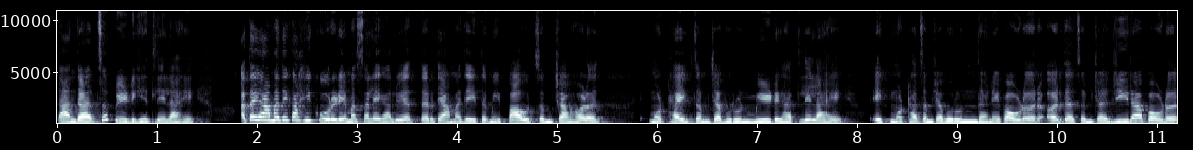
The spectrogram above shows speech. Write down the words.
तांदळाचं पीठ घेतलेलं आहे. आता यामध्ये काही कोरडे मसाले घालूयात. तर त्यामध्ये इथं मी पाव चमचा हळद मोठा एक चमचा भरून मीठ घातलेला आहे. एक मोठा चमचा भरून धणे पावडर अर्धा चमचा जिरा पावडर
